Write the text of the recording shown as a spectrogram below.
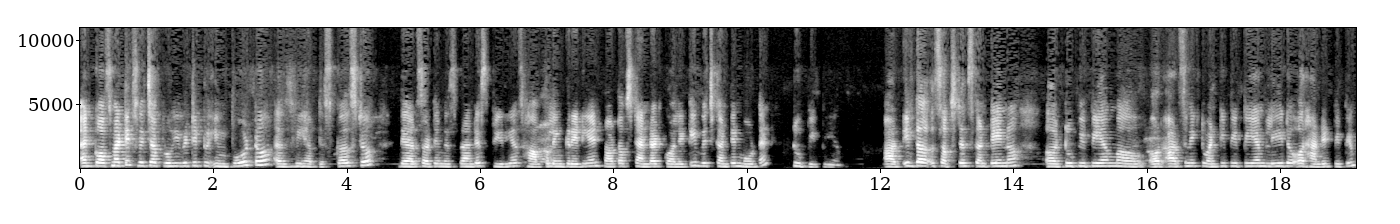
and cosmetics which are prohibited to import uh, as we have discussed uh, there are certain misbranded, spurious, harmful ingredient not of standard quality which contain more than 2 ppm. Uh, if the substance contain uh, uh, 2 ppm uh, or arsenic 20 ppm, lead or 100 ppm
